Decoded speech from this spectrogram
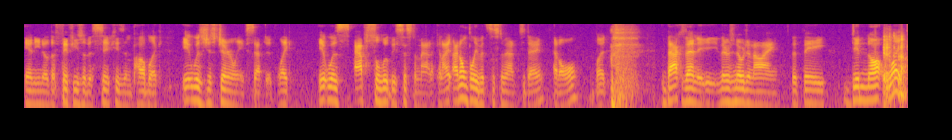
in you know the 50s or the 60s in public it was just generally accepted. Like it was absolutely systematic. And i, I don't believe it's systematic today at all but back then i there's no denying that they did not like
